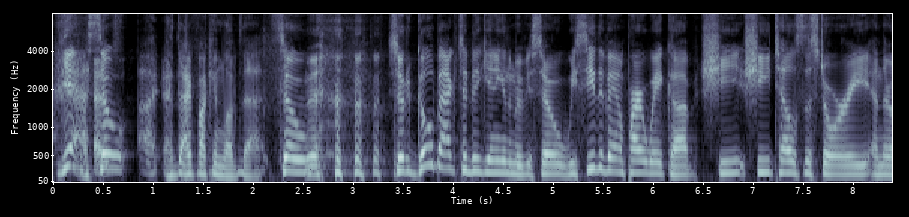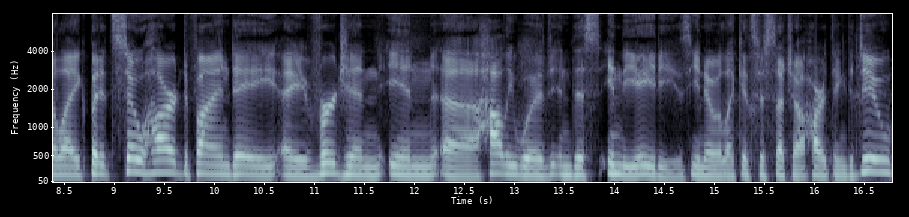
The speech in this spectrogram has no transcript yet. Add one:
Yeah. So I, I fucking love that. So, so to go back to the beginning of the movie, so we see the vampire wake up. She she tells the story, and they're like, "But it's so hard to find a a virgin in uh, Hollywood in this in the '80s. You know, like it's just such a hard thing to do."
